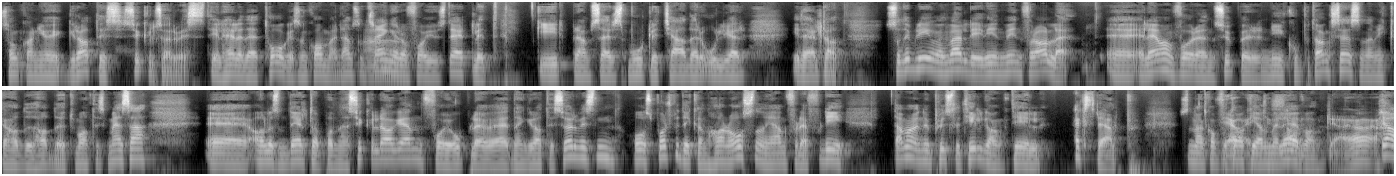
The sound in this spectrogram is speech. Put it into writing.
som kan gjøre gratis sykkelservice til hele det toget som kommer. De som trenger ah. å få justert litt gir, bremser, smurt litt kjeder, oljer, i det hele tatt. Så det blir jo en veldig vinn-vinn for alle. Eh, elevene får en super ny kompetanse som de ikke hadde hatt automatisk med seg. Eh, alle som deltar på denne sykkeldagen, får jo oppleve den gratis servicen. Og sportsbutikkene har nå også noe igjen for det, fordi de har jo nå plutselig tilgang til ekstrahjelp som de kan få tak i gjennom elevene. Ja, ja, ja.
